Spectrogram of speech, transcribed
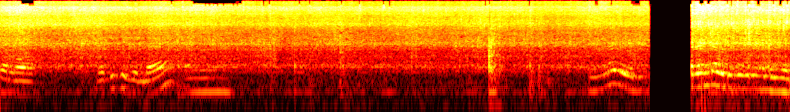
பாருங்க வெடிக்குது இல்லை நல்லா வெடி- கரண்டை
